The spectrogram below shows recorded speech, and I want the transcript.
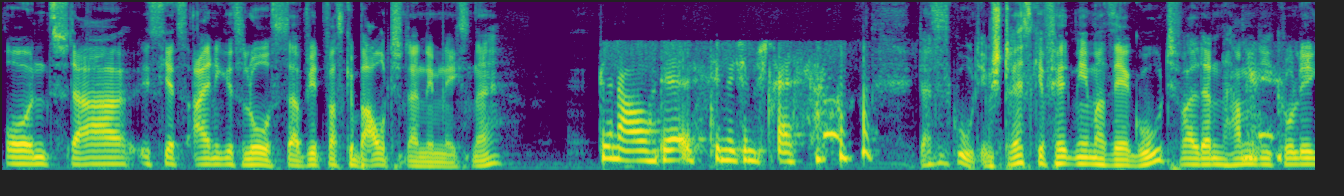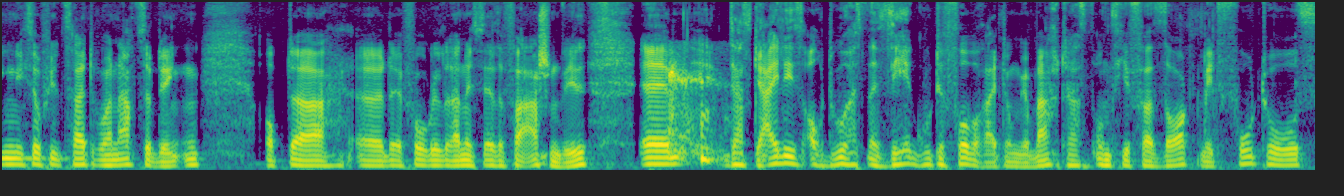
Und da ist jetzt einiges los. Da wird was gebaut dann demnächst, ne? Genau, der ist ziemlich im Stress. Das ist gut. Im Stress gefällt mir immer sehr gut, weil dann haben die Kollegen nicht so viel Zeit, darüber nachzudenken, ob da äh, der Vogel dran ist, der sie verarschen will. Ähm, das Geile ist auch, du hast eine sehr gute Vorbereitung gemacht, hast uns hier versorgt mit Fotos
